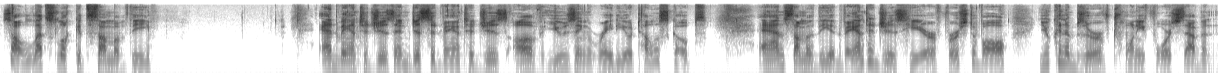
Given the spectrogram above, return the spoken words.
So let's look at some of the advantages and disadvantages of using radio telescopes and some of the advantages here. First of all, you can observe 24 7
